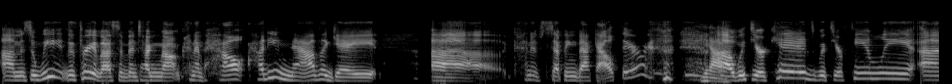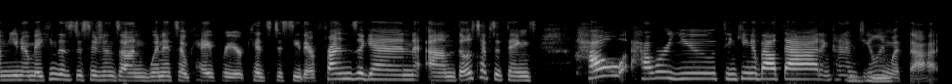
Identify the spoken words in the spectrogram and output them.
Um, so we, the three of us, have been talking about kind of how how do you navigate uh, kind of stepping back out there yeah. uh, with your kids, with your family, um, you know, making those decisions on when it's okay for your kids to see their friends again, um, those types of things. How how are you thinking about that and kind of mm-hmm. dealing with that?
